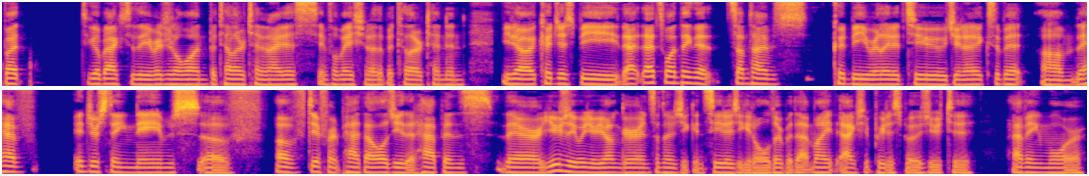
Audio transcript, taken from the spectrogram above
But to go back to the original one, patellar tendonitis, inflammation of the patellar tendon, you know, it could just be that that's one thing that sometimes could be related to genetics a bit. Um, they have interesting names of of different pathology that happens there, usually when you're younger, and sometimes you can see it as you get older, but that might actually predispose you to having more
